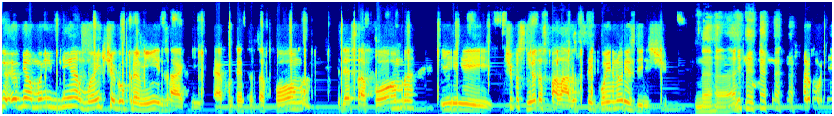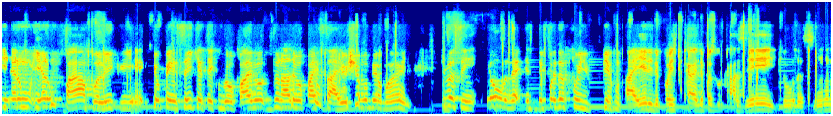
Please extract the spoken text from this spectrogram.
eu, minha mãe, minha mãe chegou para mim, Isaac, acontece dessa forma, dessa forma e tipo assim, em outras palavras, cegonha não existe. Uhum. E, e, era um, e, era um, papo ali que, que, eu pensei que ia ter com meu pai, meu, do nada meu pai saiu, chamou minha mãe. Tipo assim, eu, né, depois eu fui perguntar a ele, depois, depois que eu casei e tudo, assim, né?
